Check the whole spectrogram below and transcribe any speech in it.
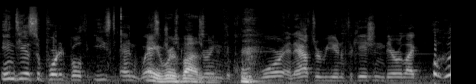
India supported both East and West Hey, Germany during the Cold War, and after reunification, they were like, woohoo!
